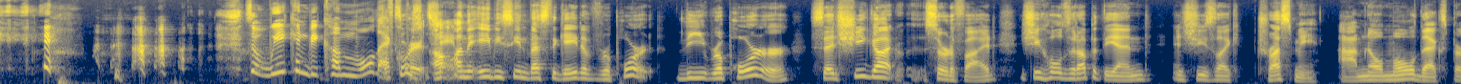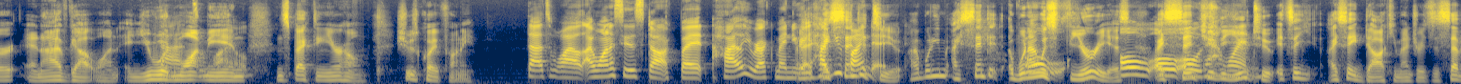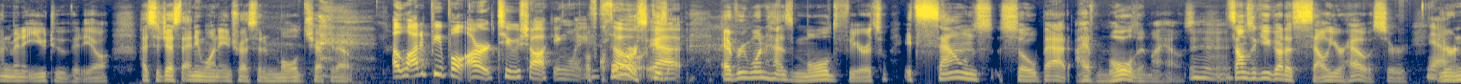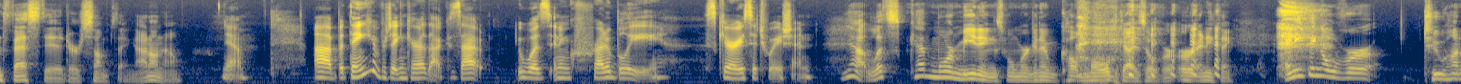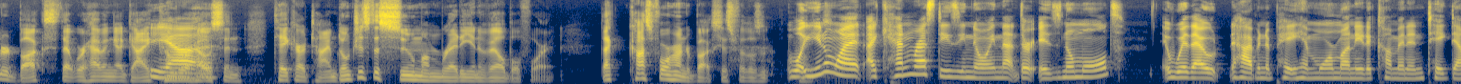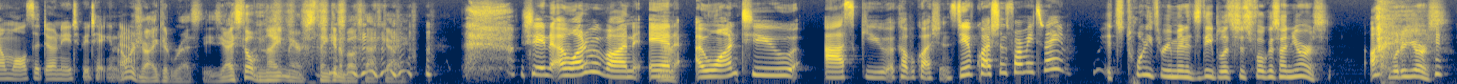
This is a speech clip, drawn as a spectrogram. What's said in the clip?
so we can become mold experts. uh, on the ABC investigative report, the reporter said she got certified. She holds it up at the end and she's like, "Trust me, I'm no mold expert and I've got one, and you wouldn't That's want me in inspecting your home." She was quite funny. That's wild. I want to see this doc, but highly recommend you guys. How'd I you sent find it it? to you. I, what do you mean? I sent it when I was Oh. furious. Oh, I oh, sent oh, you the one. YouTube. It's a I say documentary. It's a seven minute YouTube video. I suggest anyone interested in mold check it out. A lot of people are too, shockingly. Of course, because yeah. Everyone has mold fear. It's it sounds so bad. I have mold in my house. It sounds like you got to sell your house or Mm-hmm. Yeah. you're infested or something. I don't know. Yeah. Uh, but thank you for taking care of that because that was an incredibly scary situation. Yeah, let's have more meetings when we're gonna call mold guys over or anything. Anything over two hundred bucks that we're having a guy come to Yeah. our house and take our time. Don't just assume I'm ready and available for it. That costs four hundred bucks just for those. Well, you know what? I can rest easy knowing that there is no mold without having to pay him more money to come in and take down walls that don't need to be taken down. I wish I could rest easy. I still have nightmares thinking about that guy. Shane, I want to move on and Yeah. I want to ask you a couple questions. Do you have questions for me tonight? It's 23 minutes deep. Let's just focus on yours. What are yours?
